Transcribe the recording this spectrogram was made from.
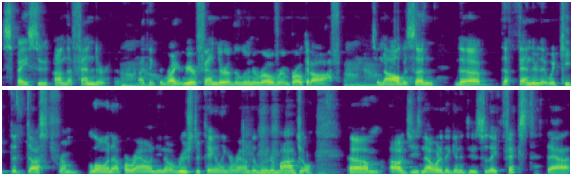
spacesuit on the fender, oh. I think the right rear fender of the lunar rover, and broke it off. Oh, no. So now all of a sudden, the the fender that would keep the dust from blowing up around, you know, rooster tailing around the lunar module um, oh, geez, now what are they going to do? So they fixed that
